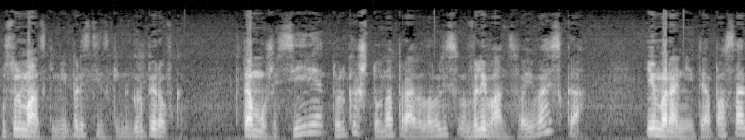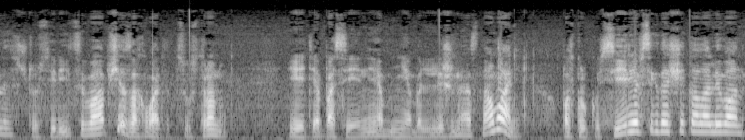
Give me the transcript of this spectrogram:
мусульманскими и палестинскими группировками. К тому же Сирия только что направила в Ливан свои войска, и марониты опасались, что сирийцы вообще захватят всю страну. И эти опасения не были лишены оснований, поскольку Сирия всегда считала Ливан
